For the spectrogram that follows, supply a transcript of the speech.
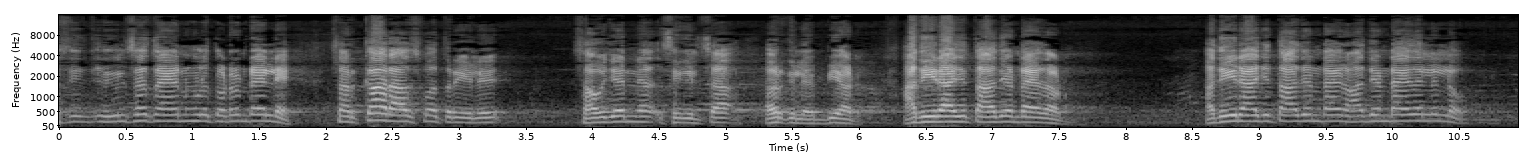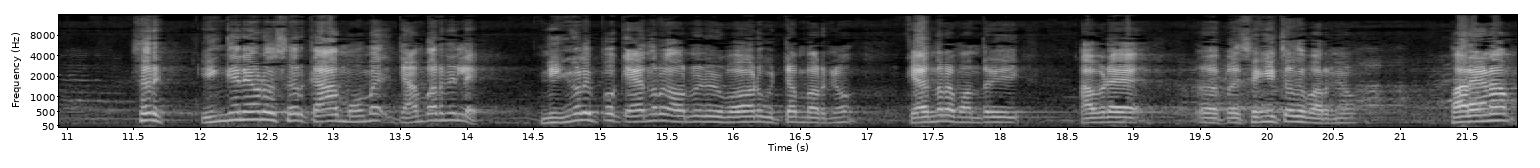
ചി- ചികിത്സാ സേവനങ്ങൾ തുടരണ്ടല്ലേ സർക്കാർ ആസ്പത്രിയിൽ സൗജന്യ ചികിത്സ അവർക്ക് ലഭ്യമാണ്. അത് ഈ രാജ്യത്ത് ആദ്യം ഉണ്ടായതാണോ? അത് ഈ രാജ്യത്ത് ആദ്യം ഉണ്ടായ ആദ്യം ഉണ്ടായതല്ലല്ലോ? സർ ഇങ്ങനെയാണ് സർ? ആ മൊമെ ഞാൻ പറഞ്ഞില്ലേ നിങ്ങളിപ്പോ കേന്ദ്ര ഗവൺമെന്റ് ഒരുപാട് കുറ്റം പറഞ്ഞു. കേന്ദ്രമന്ത്രി അവിടെ പ്രസംഗിച്ചത് പറഞ്ഞു. പറയണം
